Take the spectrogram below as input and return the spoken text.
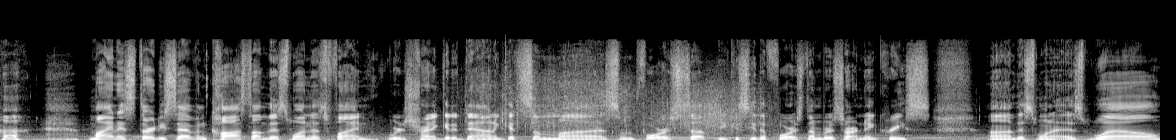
minus 37 cost on this one. That's fine. We're just trying to get it down and get some uh, some forests up. You can see the forest numbers starting to increase. Uh, this one as well.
